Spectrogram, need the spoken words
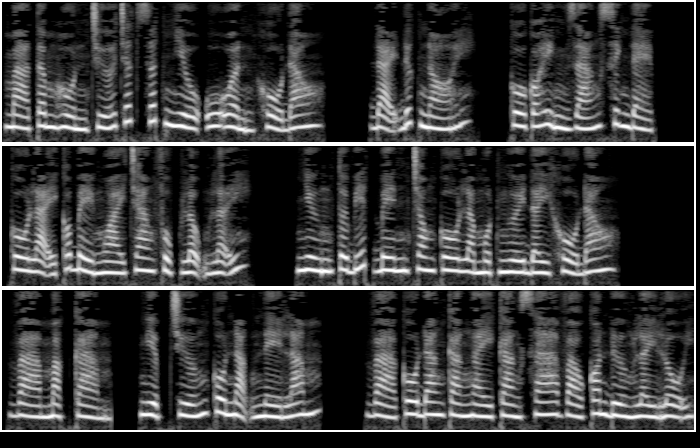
Mà tâm hồn chứa chất rất nhiều u uẩn khổ đau. Đại Đức nói, cô có hình dáng xinh đẹp, cô lại có bề ngoài trang phục lộng lẫy, nhưng tôi biết bên trong cô là một người đầy khổ đau và mặc cảm, nghiệp chướng cô nặng nề lắm, và cô đang càng ngày càng xa vào con đường lầy lội.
